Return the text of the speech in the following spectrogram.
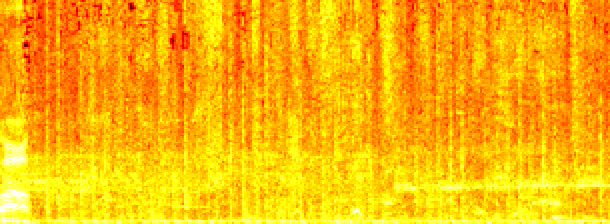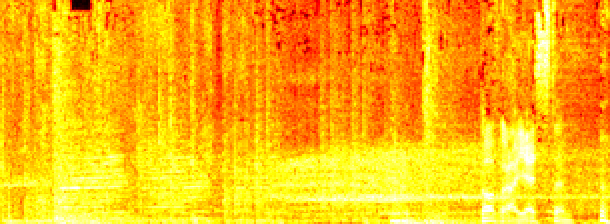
Wow. Dobra, jestem.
